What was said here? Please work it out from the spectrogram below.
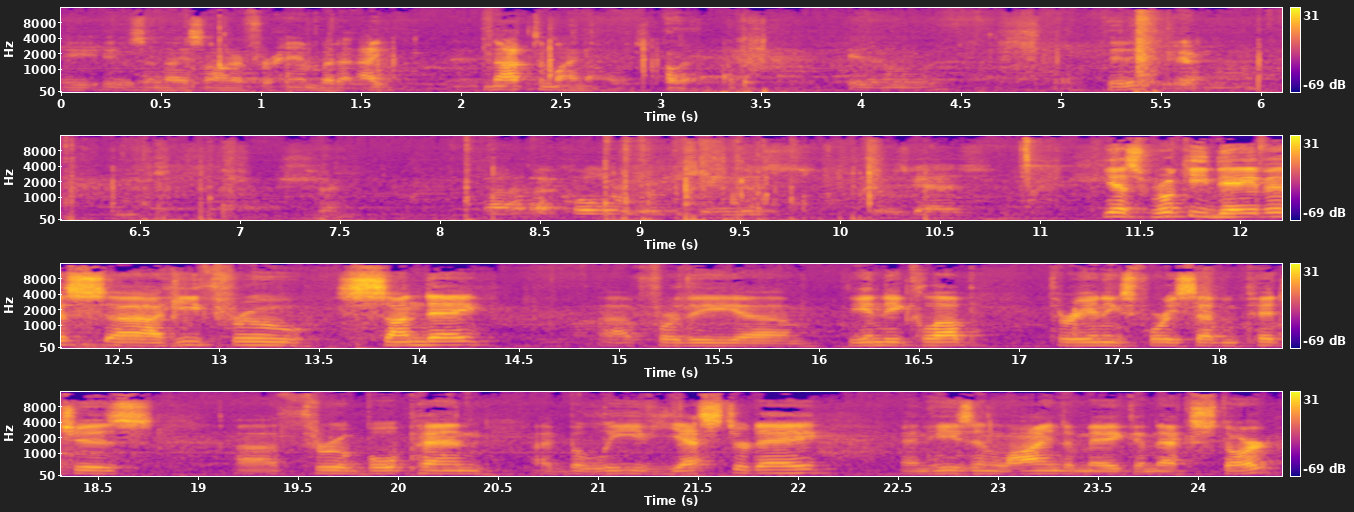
It, it was a nice honor for him, but I, not to my knowledge. okay. Did it? Yeah. Uh, how about Koehler, Rookie Davis, those guys? Yes, rookie Davis. Uh, he threw Sunday uh, for the um, the Indy Club. Three innings, 47 pitches. Uh, threw a bullpen, I believe, yesterday, and he's in line to make a next start.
